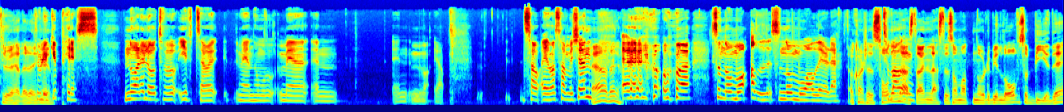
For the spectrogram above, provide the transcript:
tror jeg heller Det det. blir ikke press. Nå er det lov til å gifte seg med en, homo, med en, en ja. En av samme kjønn. Ja, det ja. Eh, og, så, nå må alle, så nå må alle gjøre det. ja, kanskje det er sånn Tvang. han leste Han leste det som at når det blir lov, så blir det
